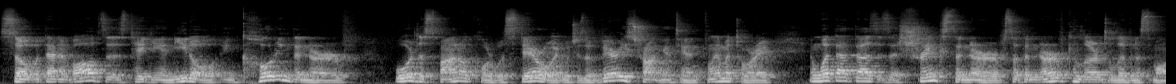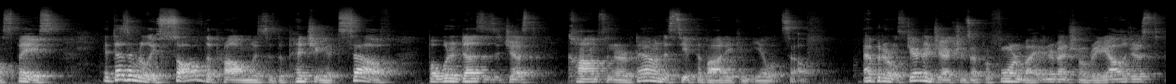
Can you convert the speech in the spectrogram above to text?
So what that involves is taking a needle and coating the nerve or the spinal cord with steroid, which is a very strong anti-inflammatory. And what that does is it shrinks the nerve so the nerve can learn to live in a small space. It doesn't really solve the problem, which is the pinching itself, but what it does is it just calms the nerve down to see if the body can heal itself. Epidural steroid injections are performed by interventional radiologists,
